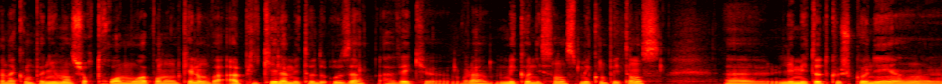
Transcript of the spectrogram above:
un accompagnement sur trois mois pendant lequel on va appliquer la méthode OSA avec euh, voilà, mes connaissances, mes compétences, les méthodes que je connais, hein,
